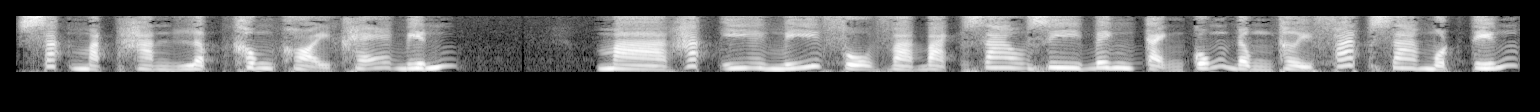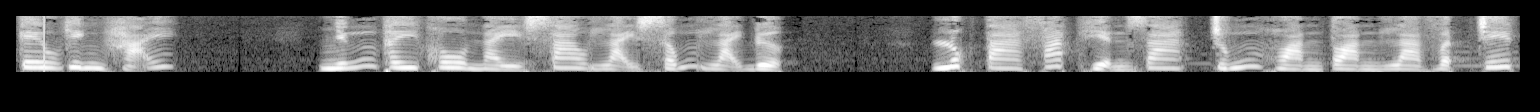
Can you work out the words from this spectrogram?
sắc mặt hàn lập không khỏi khẽ biến, mà hắc y mỹ phụ và bạch giao di bên cạnh cũng đồng thời phát ra một tiếng kêu kinh hãi. những thây khô này sao lại sống lại được. lúc ta phát hiện ra chúng hoàn toàn là vật chết.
